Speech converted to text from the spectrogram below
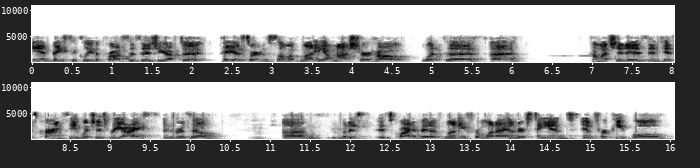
and basically the process is you have to pay a certain sum of money. I'm not sure how, what the, uh, how much it is in his currency, which is reais in Brazil. Um, but it's, it's quite a bit of money from what I understand. And for people,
